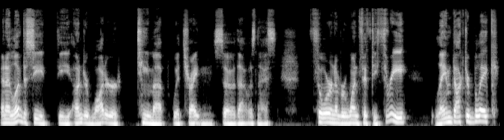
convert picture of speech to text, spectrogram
and I love to see the underwater team up with Triton. So that was nice. Thor number 153, lame Dr. Blake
